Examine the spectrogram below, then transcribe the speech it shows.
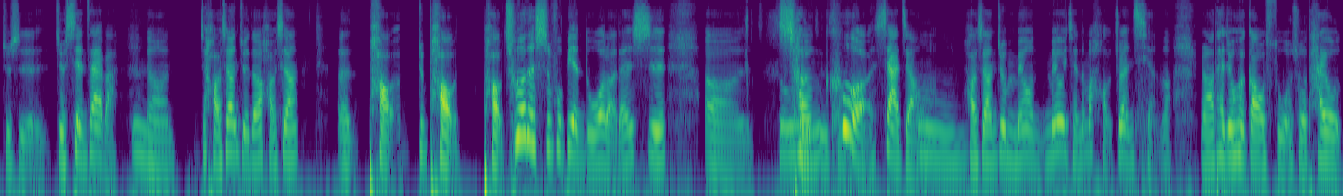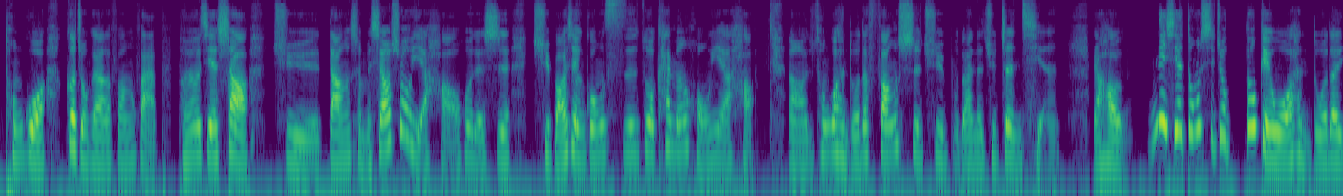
就是就现在吧，嗯，就好像觉得好像，呃，跑就跑。跑车的师傅变多了，但是，呃，乘客下降了，好像就没有没有以前那么好赚钱了。然后他就会告诉我说，他有通过各种各样的方法，朋友介绍去当什么销售也好，或者是去保险公司做开门红也好，然后通过很多的方式去不断的去挣钱，然后。那些东西就都给我很多的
